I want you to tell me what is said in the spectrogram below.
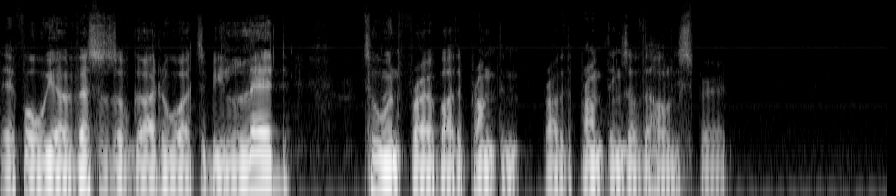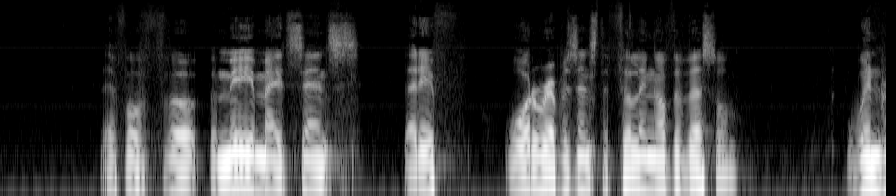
Therefore, we are vessels of God who are to be led to and fro by the, prompting, by the promptings of the Holy Spirit. Therefore, for, for me, it made sense that if water represents the filling of the vessel, wind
